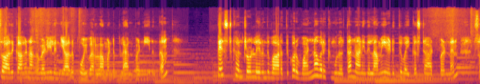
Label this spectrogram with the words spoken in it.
ஸோ அதுக்காக நாங்கள் வெளியில் எங்கேயாவது போய் வரலாமென்ட்டு பிளான் பண்ணியிருந்தோம். பெஸ்ட் கண்ட்ரோலில் இருந்து வாரத்துக்கு ஒரு ஒன் ஹவருக்கு முதல் தான் நான் இதெல்லாமே எடுத்து வைக்க ஸ்டார்ட் பண்ணேன். ஸோ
